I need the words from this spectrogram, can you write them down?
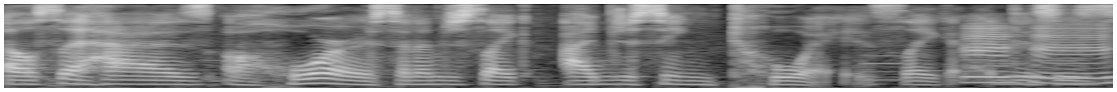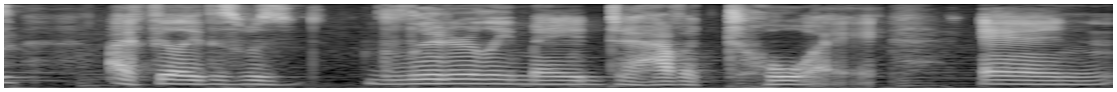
Elsa has a horse, and I'm just like, I'm just seeing toys. Like this is, I feel like this was literally made to have a toy, and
